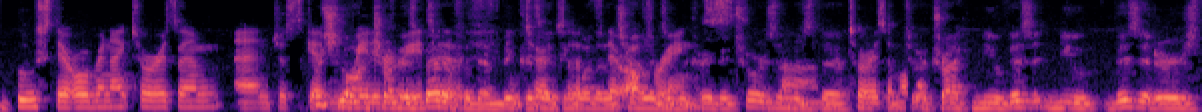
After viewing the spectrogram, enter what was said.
boost their overnight tourism and just get Which long really term is better for them because I think one of the challenges of the Caribbean tourism is um, the tourism to attract new visit new visitors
